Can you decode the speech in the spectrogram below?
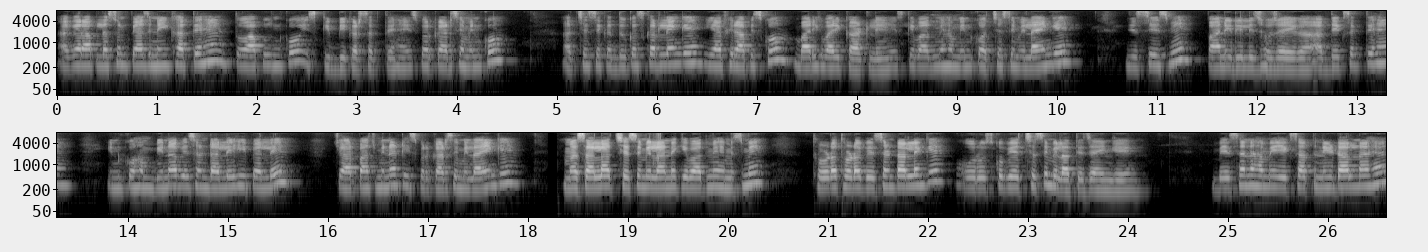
अगर आप लहसुन प्याज नहीं खाते हैं तो आप उनको स्किप भी कर सकते हैं। इस प्रकार से हम इनको अच्छे से कद्दूकस कर लेंगे या फिर आप इसको बारीक बारीक काट लें। इसके बाद में हम इनको अच्छे से मिलाएँगे, जिससे इसमें पानी रिलीज़ हो जाएगा। आप देख सकते हैं, इनको हम बिना बेसन डाले ही पहले चार पाँच मिनट इस प्रकार से मिलाएँगे। मसाला अच्छे से मिलाने के बाद में हम इसमें थोड़ा थोड़ा बेसन डालेंगे और उसको भी अच्छे से मिलाते जाएँगे। बेसन हमें एक साथ नहीं डालना है।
